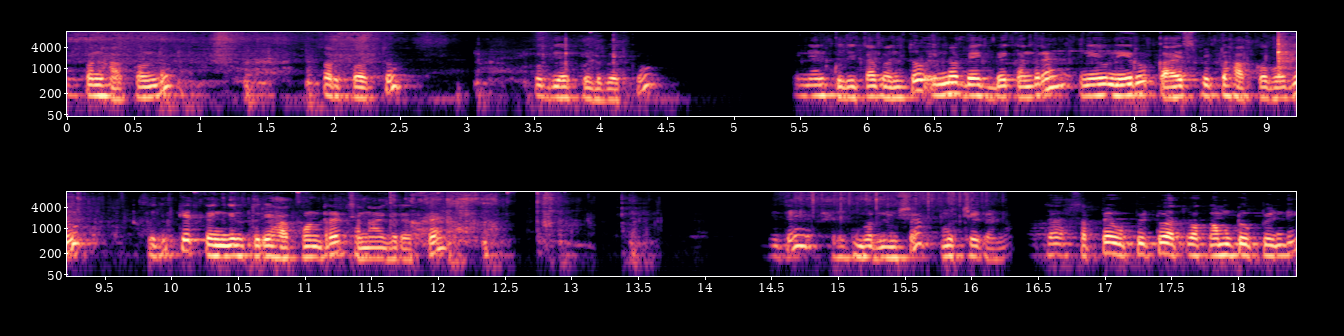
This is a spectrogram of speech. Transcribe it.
ಉಪ್ಪನ್ನು ಹಾಕ್ಕೊಂಡು ಸ್ವಲ್ಪ ಹೊತ್ತು ಕುದಿಯೋಕೆ ಬಿಡಬೇಕು. ಇನ್ನೇನು ಕುದೀತಾ ಬಂತು? ಇನ್ನೂ ಬೇಕು ಬೇಕಂದರೆ ನೀವು ನೀರು ಕಾಯಿಸಿಬಿಟ್ಟು ಹಾಕ್ಕೋಬೋದು. ಇದಕ್ಕೆ ತೆಂಗಿನ ತುರಿ ಹಾಕ್ಕೊಂಡ್ರೆ ಚೆನ್ನಾಗಿರುತ್ತೆ. ಇದೆ, ಎರಡು ಮೂರು ನಿಮಿಷ ಮುಚ್ಚಿಡೋಣ. ಸಪ್ಪೆ ಉಪ್ಪಿಟ್ಟು ಅಥವಾ ಕಮಟು ಉಪ್ಪಿಂಡಿ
